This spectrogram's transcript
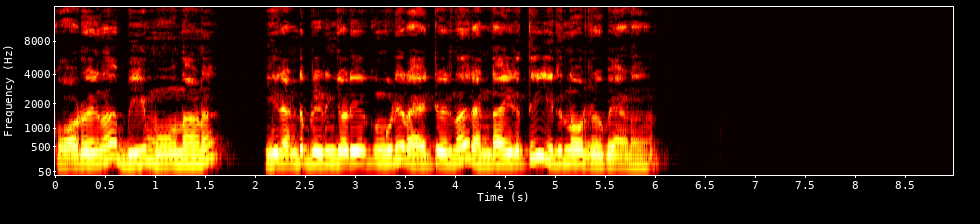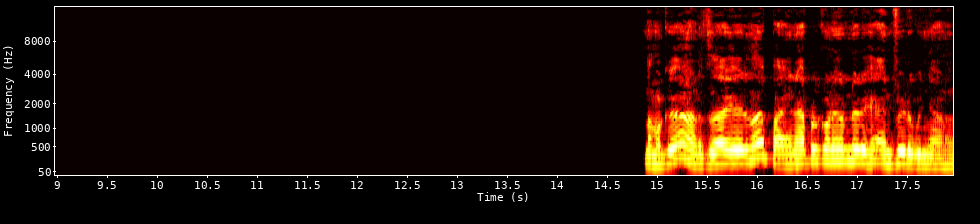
കോഡ് വരുന്നത് ബി മൂന്നാണ്. ഈ രണ്ട് ബ്രീഡിംഗ് ജോഡികൾക്കും കൂടി റേറ്റ് വരുന്നത് രണ്ടായിരത്തി ഇരുന്നൂറ് രൂപയാണ്. നമുക്ക് അടുത്തതായി വരുന്നത് പൈനാപ്പിൾ കൊണിയൂറിന്റെ ഒരു ഹാൻഡ് ഫീഡ് കുഞ്ഞാണ്.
